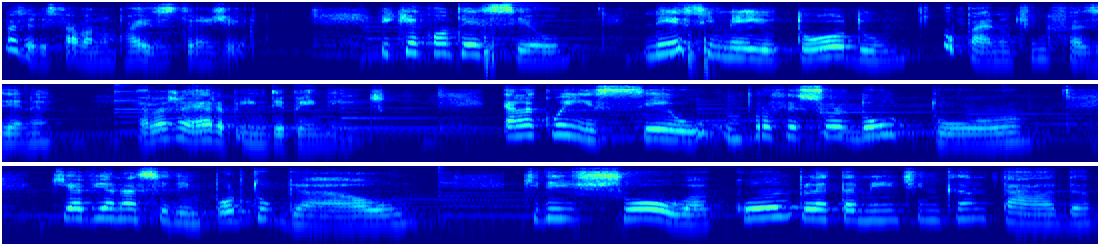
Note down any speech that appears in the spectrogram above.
Mas ele estava num país estrangeiro. E o que aconteceu? Nesse meio todo, o pai não tinha o que fazer, né? Ela já era independente. Ela conheceu um professor doutor que havia nascido em Portugal, que deixou-a completamente encantada,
